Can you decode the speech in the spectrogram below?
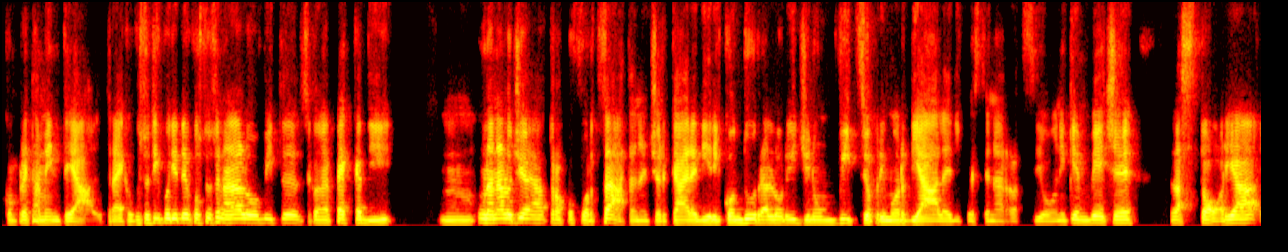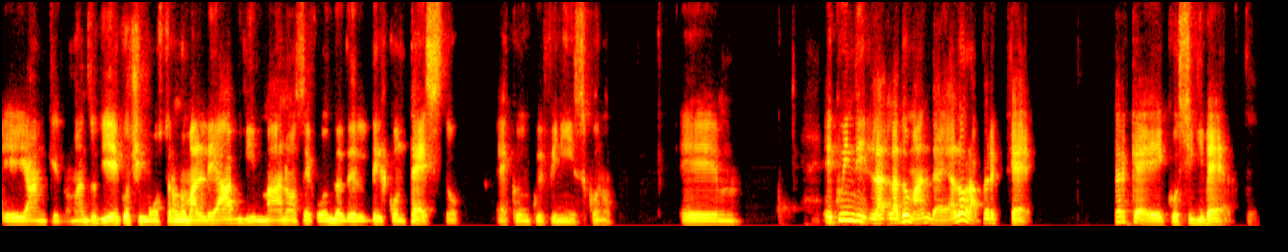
completamente altra. Ecco, questo tipo di decostruzione alla Lovit secondo me pecca di mh, un'analogia troppo forzata nel cercare di ricondurre all'origine un vizio primordiale di queste narrazioni che invece la storia e anche il romanzo di Eco ci mostrano malleabili in mano a seconda del, del contesto ecco, in cui finiscono. E, ehm, e quindi la, la, domanda è allora perché? Perché Eco si diverte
